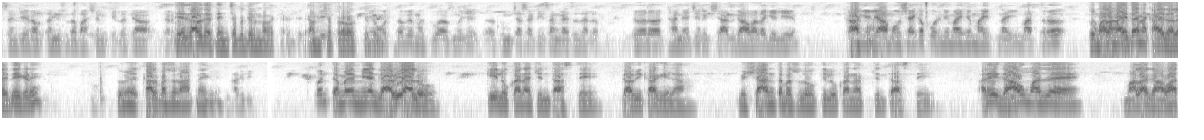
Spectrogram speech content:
संजय राऊतांनी सुद्धा भाषण केलं. त्या ते जाऊ दे त्यांच्याबद्दल मला कळते आमचे प्रवक्ते वक्तव्य महत्त्व म्हणजे तुमच्यासाठी सांगायचं झालं तर ठाण्याची रिक्षा आज गावाला गेली आहे. का गेली अमावस्या आहे का पौर्णिमा आहे हे माहीत नाही मात्र तुम्हाला माहीत आहे ना काय झालंय ते इकडे? तुम्ही कालपासून आहात ना इकडे? अगदी. पण त्यामुळे मी गावी आलो की लोकांना चिंता असते. गावी का गेला? मी शांत बसलो की लोकांना चिंता असते. अरे गाव माझं आहे. मला गावात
